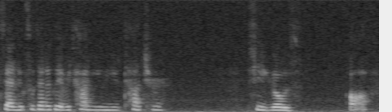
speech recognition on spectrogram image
so technically every time you, you touch her, she goes off.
